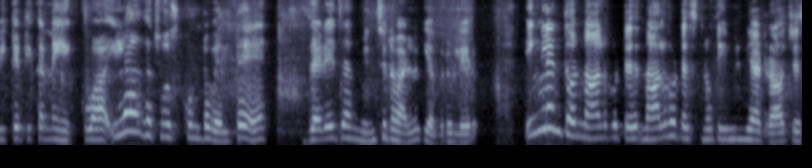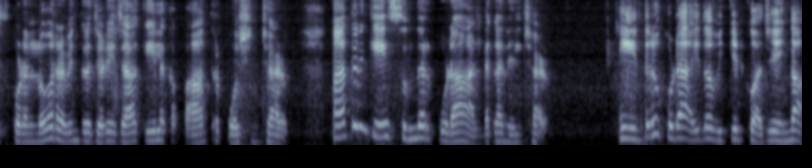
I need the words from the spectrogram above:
వికెట్ల కన్నా ఎక్కువ ఇలాగ చూసుకుంటూ వెళ్తే జడేజాను మించిన వాళ్ళు ఎవరూ లేరు. ఇంగ్లాండ్తో నాలుగో టె నాలుగో టెస్ట్ను టీమిండియా డ్రా చేసుకోవడంలో రవీంద్ర జడేజా కీలక పాత్ర పోషించాడు. అతనికి సుందర్ కూడా అండగా నిలిచాడు. ఈ ఇద్దరు కూడా ఐదో వికెట్కు అజేయంగా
